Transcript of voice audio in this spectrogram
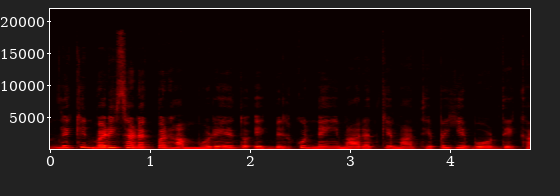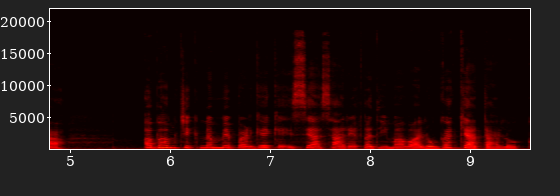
लेकिन बड़ी सड़क पर हम मुड़े तो एक बिल्कुल नई इमारत के माथे पर यह बोर्ड देखा। अब हम चिकनम में पड़ गए कि इससे आसार कदीमा वालों का क्या ताल्लुक़?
